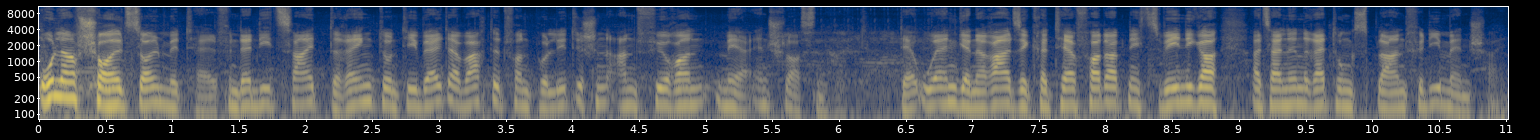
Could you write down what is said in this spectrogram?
Olaf Scholz soll mithelfen, denn die Zeit drängt und die Welt erwartet von politischen Anführern mehr Entschlossenheit. Der UN-Generalsekretär fordert nichts weniger als einen Rettungsplan für die Menschheit.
